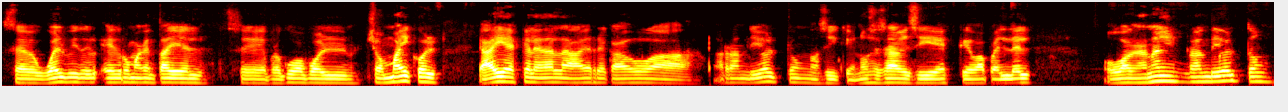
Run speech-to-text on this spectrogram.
se vuelve Drew McIntyre se preocupa por Shawn Michael. Ahí es que le da la RKO a, a Randy Orton. Así que no se sabe si es que va a perder o va a ganar Randy Orton.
